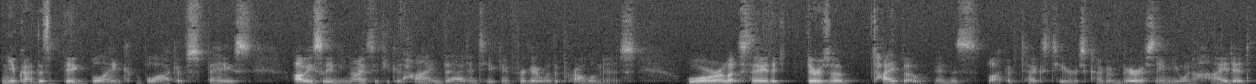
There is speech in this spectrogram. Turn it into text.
and you've got this big blank block of space. Obviously, it'd be nice if you could hide that until you can figure out what the problem is. Or let's say that there's a typo in this block of text here. It's kind of embarrassing. You want to hide it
